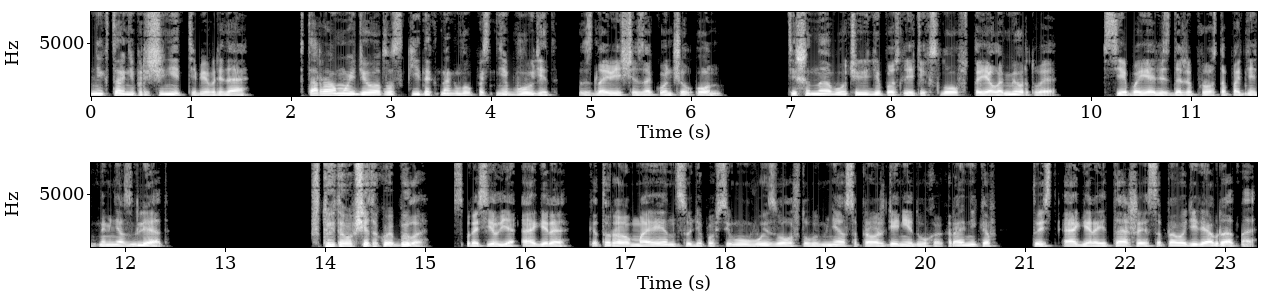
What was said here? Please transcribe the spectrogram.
Никто не причинит тебе вреда. Второму идиоту скидок на глупость не будет», — зловеще закончил он. Тишина в очереди после этих слов стояла мертвая. Все боялись даже просто поднять на меня взгляд. «Что это вообще такое было?» — спросил я Агера, которого Маэн, судя по всему, вызвал, чтобы меня в сопровождении двух охранников, то есть Агера и Таши, сопроводили обратно.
